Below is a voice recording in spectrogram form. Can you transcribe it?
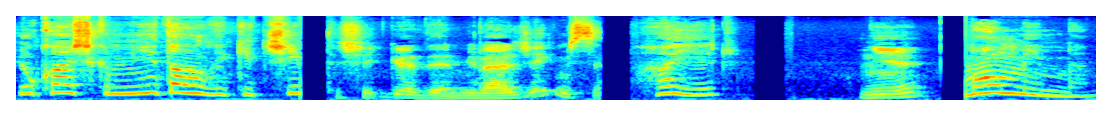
Yok aşkım niye dalga geçeyim? Teşekkür ederim. Verecek misin? Hayır. Niye? Mal mıyım ben?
